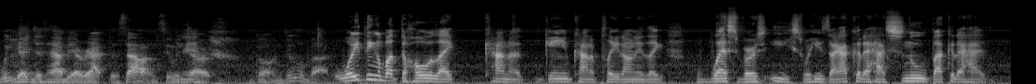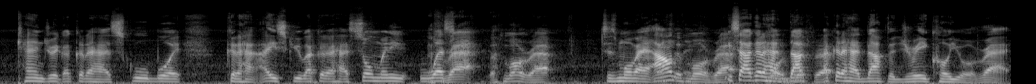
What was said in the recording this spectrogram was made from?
we gotta Mhm. just have y'all wrap this out and see what Yeah. y'all gonna do about it. what do you think about the whole like kind of game kind of played on it like West versus East, where he's like, I could have had Snoop, I could have had Kendrick, I could have had Schoolboy, could have had Ice Cube, I could have had so many That's West. rap. That's more rap. Just more right. I don't. just more rap. He said I could have had Doc. I could have had Dr. Dre call you a rat.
